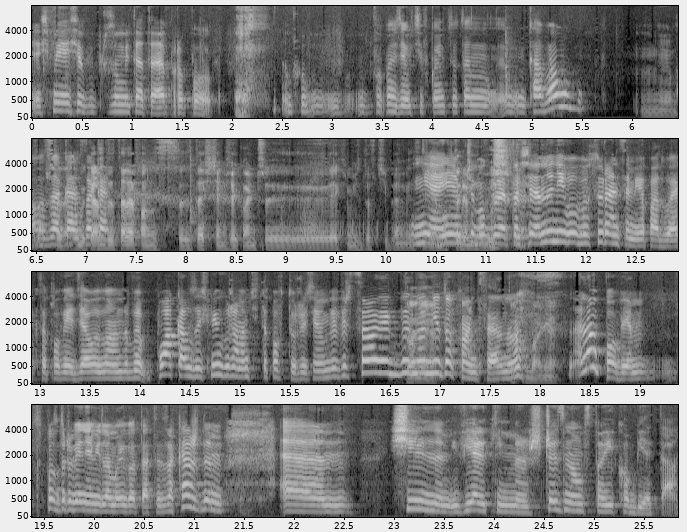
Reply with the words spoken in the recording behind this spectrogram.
Ja śmieję się po prostu mi tata a propos. Powiedział ci w końcu ten y, kawał? Nie wiem, O, zawsze, zaka- zaka- każdy telefon z teściem się kończy jakimś dowcipem, więc Nie, nie, wiem, nie wiem, czy w ogóle to się. No nie, bo po prostu ręce mi opadły, jak to powiedział. I on płakał ze śmiechu, że mam ci to powtórzyć. Ja mówię, wiesz co, jakby To no nie. nie do końca. No. Ale opowiem. Z pozdrowieniami dla mojego taty. Za każdym em, silnym i wielkim mężczyzną stoi kobieta.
